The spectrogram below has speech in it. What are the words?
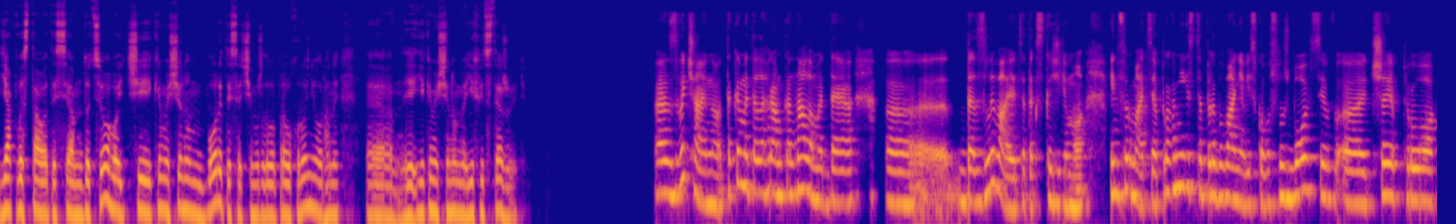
Як ви ставитеся до цього, чи якимось чином боретеся, чи можливо правоохоронні органи якимось чином їх відстежують? Е, Звичайно, такими телеграм-каналами, де, е, де зливається, так скажімо, інформація про місце перебування військовослужбовців, е, чи про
